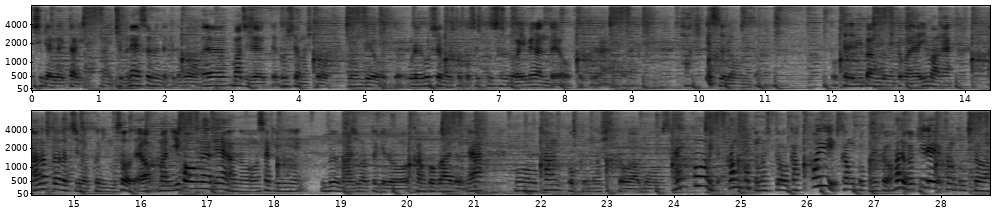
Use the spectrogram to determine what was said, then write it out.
知り合いがいたり、まあ、一部ねするんだけども「えー、マジで?」って「ロシアの人呼んでよ」って「俺ロシアの人とセックスするのが夢なんだよ」とか言ってね吐き気するみたいなとテレビ番組とかね今ねあなたたちの国もそうだよまあ日本がねあの先にブーム始まったけど韓国アイドルねもう韓国の人はもう最高みたいな。韓国の人はかっこいい韓国の人は肌が綺麗韓国の人は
